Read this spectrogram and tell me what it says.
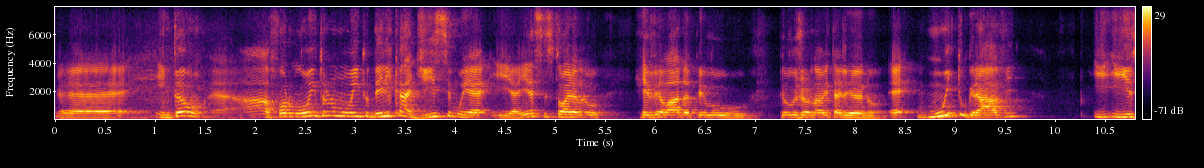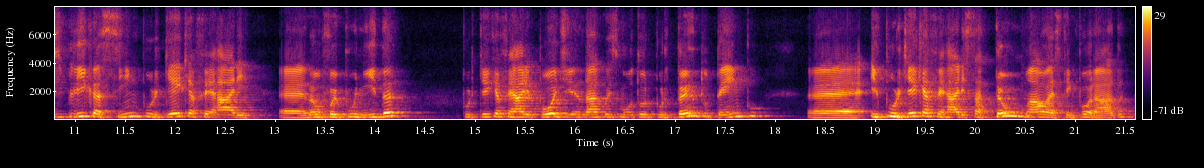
É, então, a Fórmula 1 entrou num momento delicadíssimo, e, é, e aí essa história do, revelada pelo, pelo jornal italiano é muito grave e, e explica sim por que, que a Ferrari é, não foi punida, por que, que a Ferrari pôde andar com esse motor por tanto tempo é, e por que, que a Ferrari está tão mal essa temporada.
